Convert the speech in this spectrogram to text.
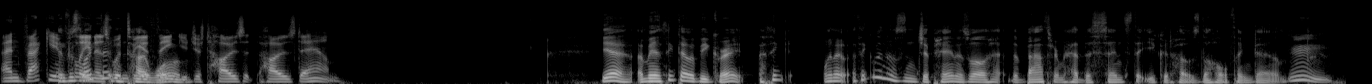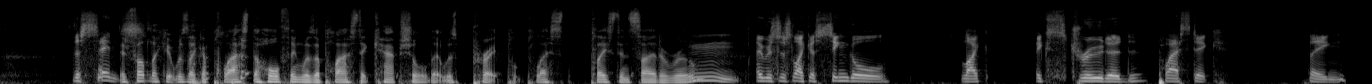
And vacuum was like cleaners wouldn't be a thing. You just hose it hose down. Yeah, I mean, I think that would be great. I think when I, I think when I was in Japan as well, the bathroom had the sense that you could hose the whole thing down. Mm. The sense It felt like it was like a plastic. the whole thing was a plastic capsule that was pre- pl- placed placed inside a room. Mm. It was just like a single like extruded plastic thing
